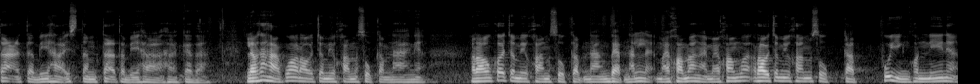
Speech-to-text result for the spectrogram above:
ตะตะบิฮาอิสตัมตะตะบิฮาฮะกะดะแล้วถ้าหากว่าเราจะมีความสุขกับนางเนี่ยเราก็จะมีความสุขกับนางแบบนั้นแหละหมายความว่าไงหมายความว่าเราจะมีความสุขกับผู้หญิงคนนี้เนี่ย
